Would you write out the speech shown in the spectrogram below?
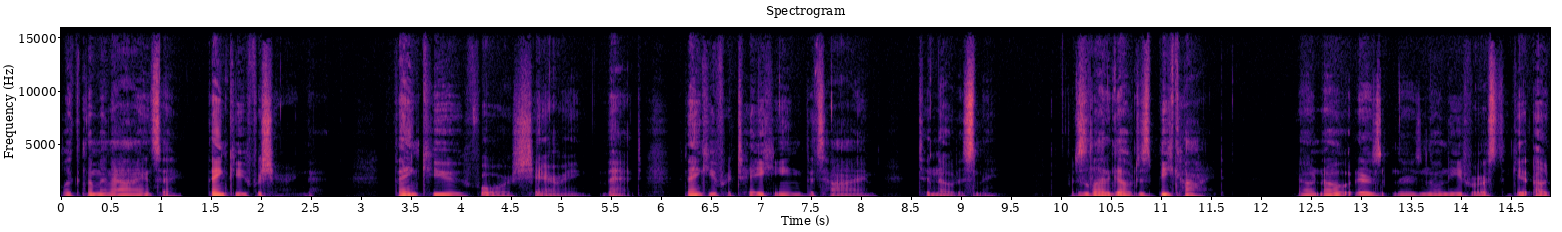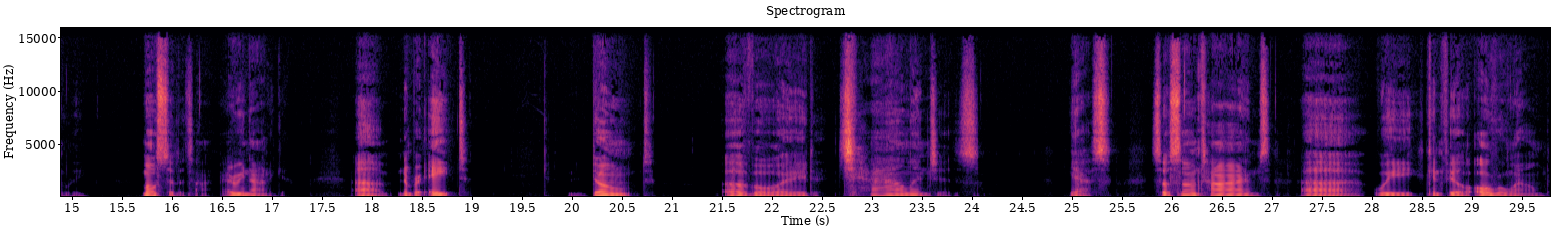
look them in the eye and say, Thank you for sharing. Thank you for sharing that. Thank you for taking the time to notice me. Just let it go. Just be kind. No, no, there's there's no need for us to get ugly most of the time, every now and again. Um, number eight, don't avoid challenges. Yes, so sometimes uh, we can feel overwhelmed,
